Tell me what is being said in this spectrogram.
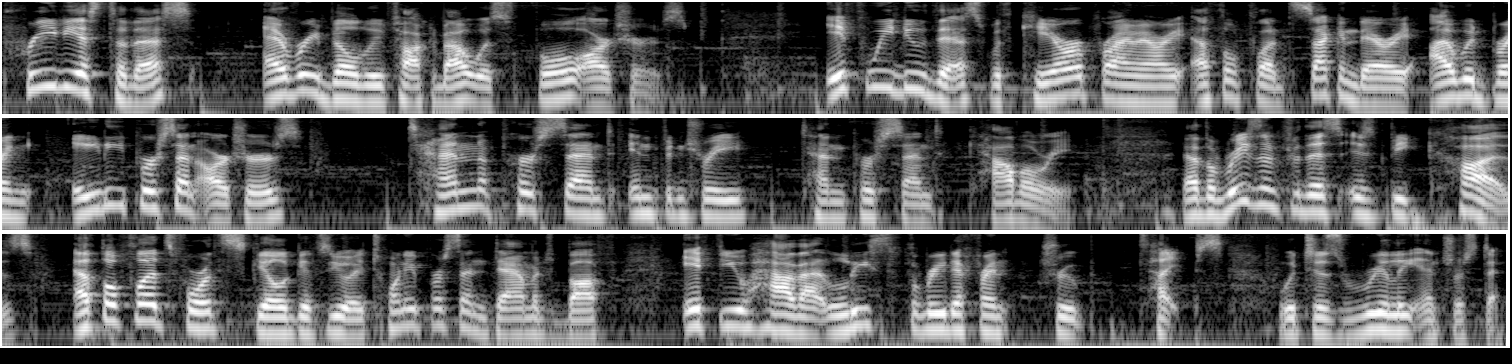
previous to this every build we've talked about was full archers. If we do this with Kiera primary Aethelflaed secondary I would bring 80% archers 10% infantry 10% cavalry. Now the reason for this is because Aethelflaed's fourth skill gives you a 20% damage buff if you have at least three different troop types which is really interesting.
